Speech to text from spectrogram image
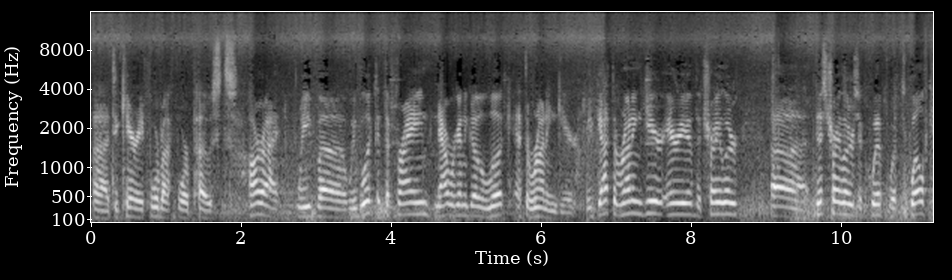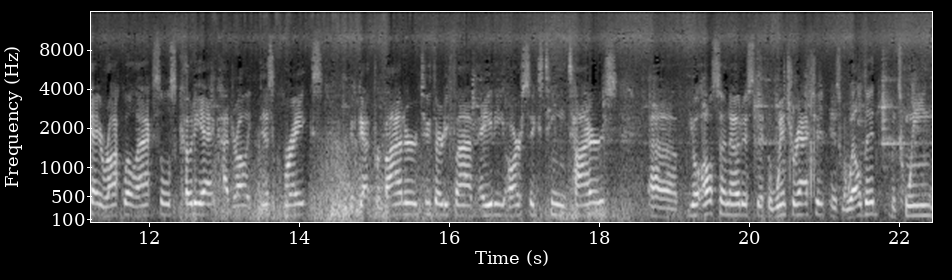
uh, to carry 4x4 posts. All right, we've, uh, we've looked at the frame. Now we're going to go look at the running gear. We've got the running gear area of the trailer. Uh, this trailer is equipped with 12K Rockwell axles, Kodiak hydraulic disc brakes. We've got Provider 235-80 R16 tires. Uh, you'll also notice that the winch ratchet is welded between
